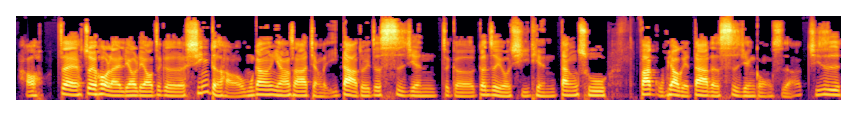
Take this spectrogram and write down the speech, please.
好，在最后来聊聊这个心得好了。我们刚刚洋洋洒洒讲了一大堆，这四间这个跟着有奇田当初发股票给大家的四间公司啊，其实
